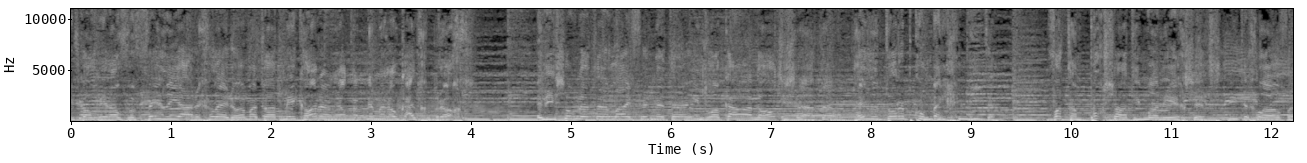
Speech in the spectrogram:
Ik alweer over vele jaren geleden hoor. Maar toen had Mick Harren had dat nummer ook uitgebracht. En die zong dat eh, live in het, eh, in lokaal aan de Haltestraat. Nou, het hele dorp kon mee genieten. Wat een boksen had die man neergezet. Niet te geloven.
